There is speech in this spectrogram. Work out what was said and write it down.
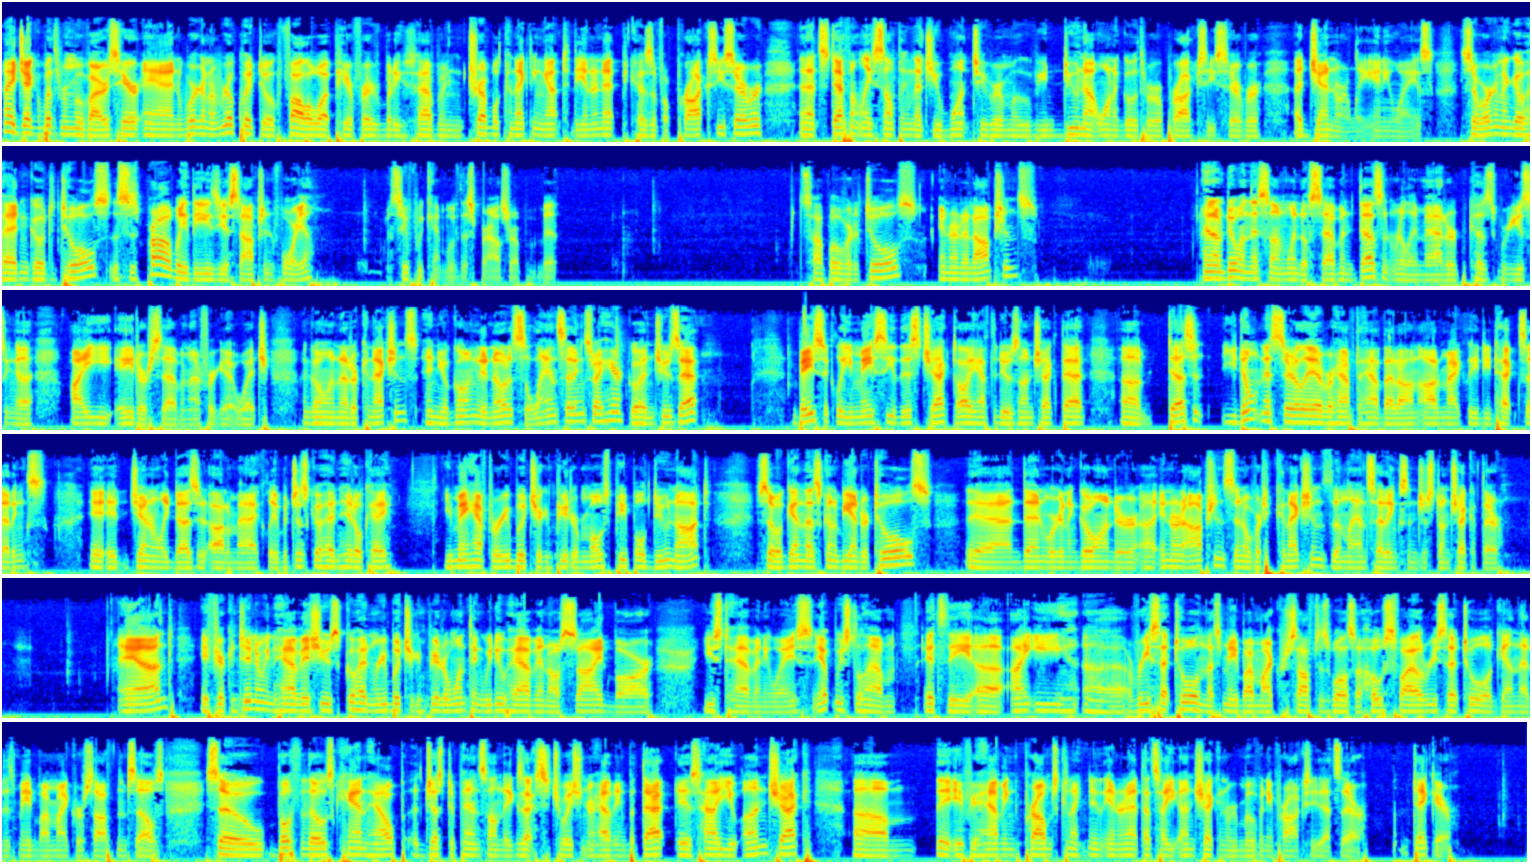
Hi, Jacob with Remove Virus here, and we're going to real quick do a follow up here for everybody who's having trouble connecting out to the internet because of a proxy server, and that's definitely something that you want to remove. You do not want to go through a proxy server, uh, generally, anyways. So we're going to go ahead and go to Tools. This is probably the easiest option for you. Let's see if we can't move this browser up a bit. Let's hop over to Tools, Internet Options. And I'm doing this on Windows 7. Doesn't really matter because we're using a IE 8 or 7, I forget which. I'm going under Connections, and you're going to notice the LAN settings right here. Go ahead and choose that. Basically, you may see this checked. All you have to do is uncheck that. Uh, doesn't you don't necessarily ever have to have that on automatically detect settings. It, it generally does it automatically, but just go ahead and hit OK. You may have to reboot your computer. Most people do not. So again, that's going to be under Tools and then we're going to go under uh, internet options then over to connections then LAN settings and just uncheck it there. And if you're continuing to have issues go ahead and reboot your computer. One thing we do have in our sidebar used to have anyways. Yep, we still have them. It's the uh, IE uh, reset tool, and that's made by Microsoft as well as a host file reset tool. Again, that is made by Microsoft themselves. So both of those can help. It just depends on the exact situation you're having. But that is how you uncheck. Um, if you're having problems connecting to the internet, that's how you uncheck and remove any proxy that's there. Take care.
